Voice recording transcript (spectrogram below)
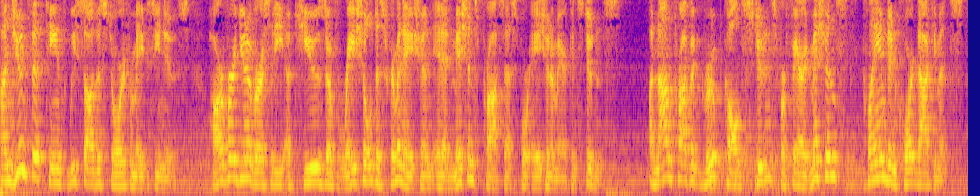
On June 15th, we saw this story from ABC News. Harvard University accused of racial discrimination in admissions process for Asian American students. A nonprofit group called Students for Fair Admissions claimed in court documents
